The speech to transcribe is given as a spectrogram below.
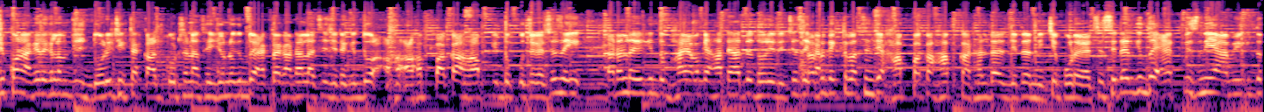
কিছুক্ষণ আগে দেখলাম যে দড়ি ঠিকঠাক কাজ করছে না সেই জন্য কিন্তু একটা কাঁঠাল আছে যেটা কিন্তু হাফ পাকা হাফ কিন্তু পচে গেছে। সেই কাঁঠালটাকে কিন্তু ভাই আমাকে হাতে হাতে ধরে দিচ্ছে। তারপরে দেখতে পাচ্ছেন যে হাফ পাকা হাফ কাঁঠালটা যেটা নিচে পড়ে গেছে সেটার কিন্তু এক পিস নিয়ে আমি কিন্তু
